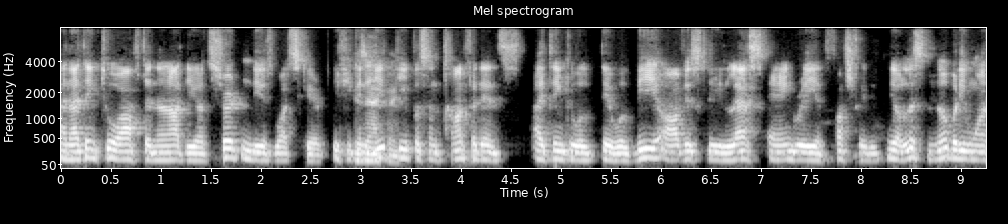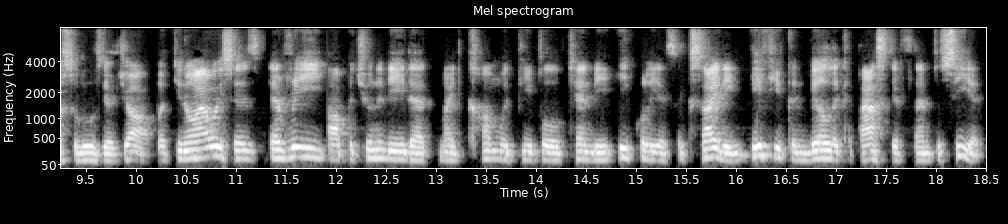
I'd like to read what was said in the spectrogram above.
And I think too often than not, the uncertainty is what scares. If you can exactly. give people some confidence, I think it will, they will be obviously less angry and frustrated. You know, listen, nobody wants to lose their job, but you know, I always says every opportunity that might come with people can be equally as exciting if you can build a capacity for them to see it.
